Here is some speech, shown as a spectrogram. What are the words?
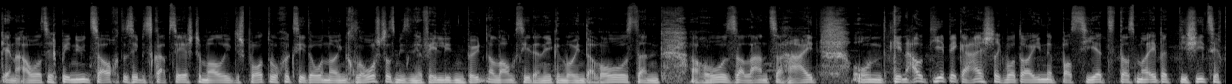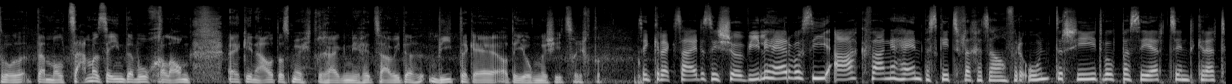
Genau, also ich bin 1978 glaube das erste Mal in der Sportwoche gewesen, hier noch in Klosters. Wir sind ja viel in den Bündner lang gewesen, dann irgendwo in Davos, dann Arosa, Lenzerheide und genau die Begeisterung, die da innen passiert, dass man eben die Schiedsrichter, die dann mal zusammen sind, eine Woche lang, äh, genau das möchte ich eigentlich jetzt auch wieder weitergeben an die jungen Schiedsrichter. Sie haben gerade gesagt, es ist schon eine Weile her, wo Sie angefangen haben. Was gibt es vielleicht jetzt auch für Unterschiede, die passiert sind, gerade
